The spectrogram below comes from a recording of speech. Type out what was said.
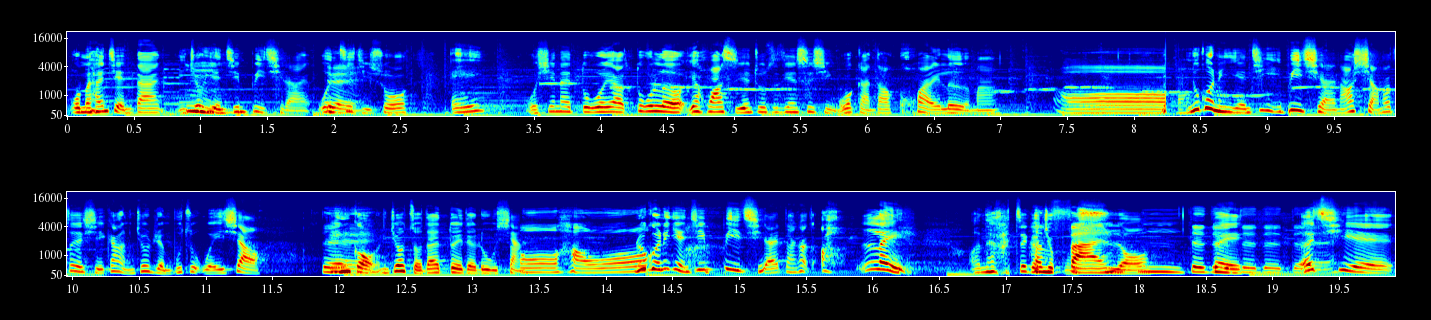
我们很简单，你就嗯眼睛闭起来，问自己说：哎，我现在多要多了要花时间做这件事情，我感到快乐吗？哦，如果你眼睛一闭起来，然后想到这个斜杠，你就忍不住微笑，bingo，你就走在对的路上。哦好哦，如果你眼睛闭起来，打开哦累哦，那这个就不是哦。嗯对对对对对对，而且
